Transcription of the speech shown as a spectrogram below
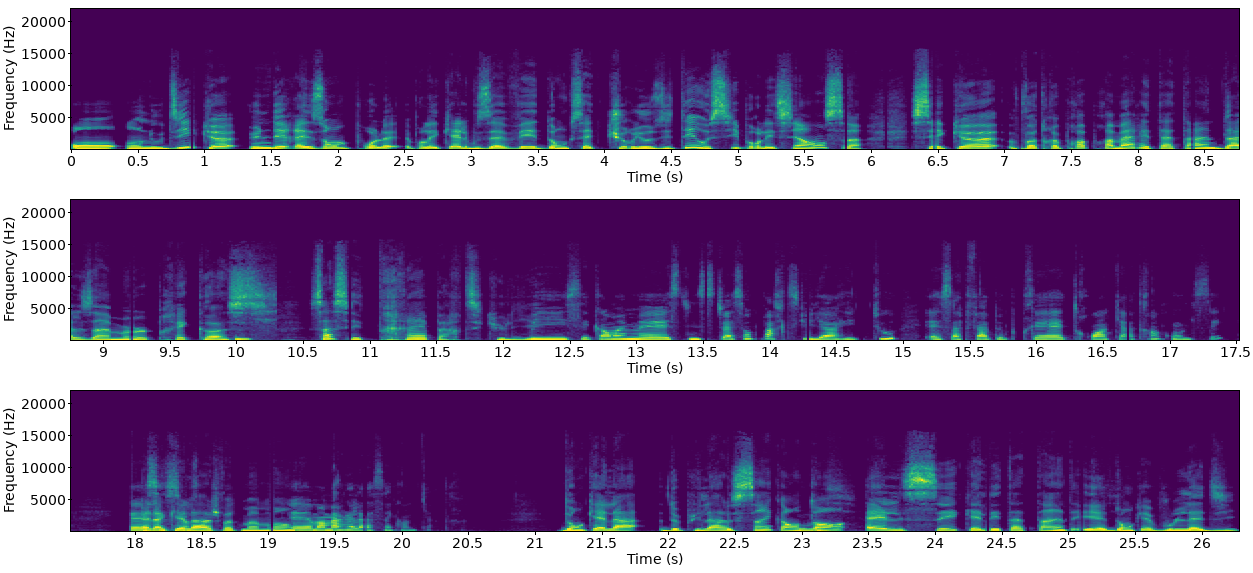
on, on nous dit que une des raisons pour, le, pour lesquelles vous avez donc cette curiosité aussi pour les sciences, c'est que votre propre mère est atteinte d'Alzheimer précoce. Ça, c'est très particulier. Oui, c'est quand même euh, c'est une situation particulière et tout. Euh, ça fait à peu près 3-4 ans qu'on le sait. Euh, elle a quel âge, votre maman? ma mère, elle a 54. Donc, elle a, depuis l'âge de 50 ans, elle sait qu'elle est atteinte, et donc, elle vous l'a dit,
